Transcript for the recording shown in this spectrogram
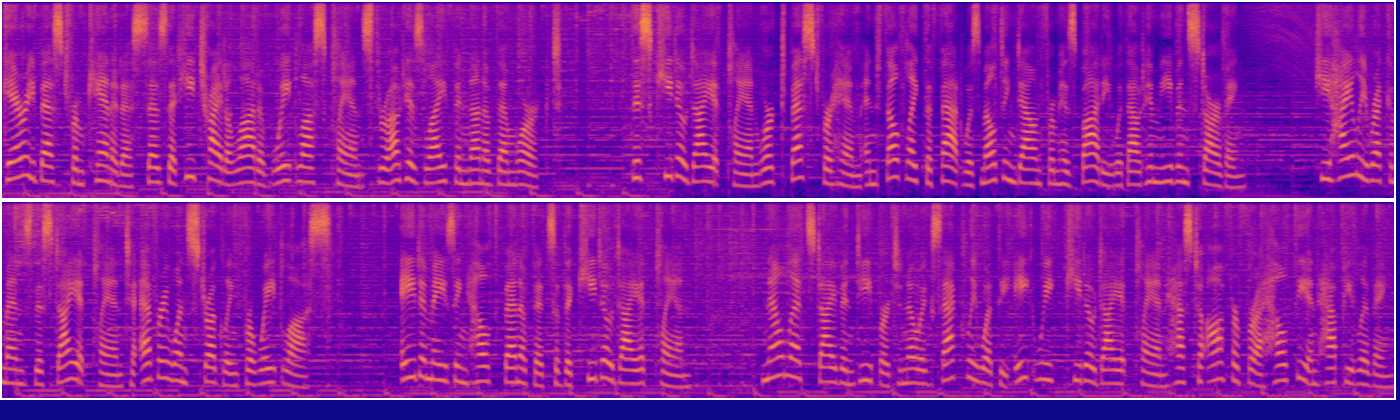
Gary Best from Canada says that he tried a lot of weight loss plans throughout his life and none of them worked. This keto diet plan worked best for him and felt like the fat was melting down from his body without him even starving. He highly recommends this diet plan to everyone struggling for weight loss. 8 Amazing Health Benefits of the Keto Diet Plan Now let's dive in deeper to know exactly what the 8-week keto diet plan has to offer for a healthy and happy living.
